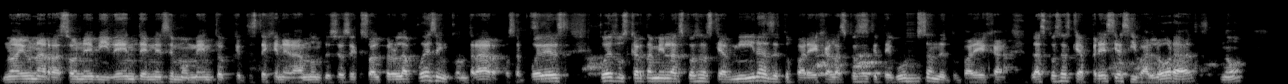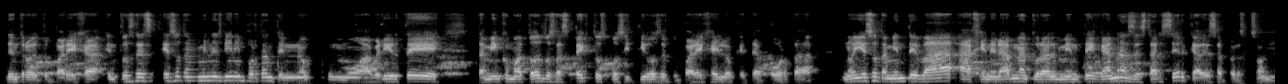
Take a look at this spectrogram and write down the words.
no hay una razón evidente en ese momento que te esté generando un deseo sexual, pero la puedes encontrar. O sea, puedes, puedes buscar también las cosas que admiras de tu pareja, las cosas que te gustan de tu pareja, las cosas que aprecias y valoras, ¿no? Dentro de tu pareja. Entonces, eso también es bien importante, ¿no? Como abrirte también como a todos los aspectos positivos de tu pareja y lo que te aporta, ¿no? Y eso también te va a generar naturalmente ganas de estar cerca de esa persona.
